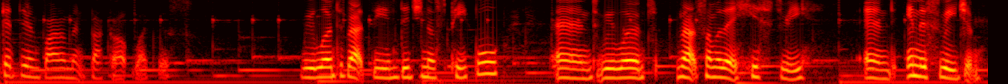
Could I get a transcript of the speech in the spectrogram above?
get the environment back up like this. We learnt about the indigenous people and we learnt about some of their history and in this region.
